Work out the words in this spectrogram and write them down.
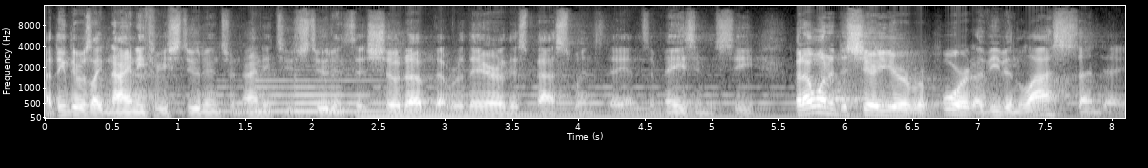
I think there was like 93 students or 92 students that showed up that were there this past Wednesday, and it's amazing to see. But I wanted to share you a report of even last Sunday.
